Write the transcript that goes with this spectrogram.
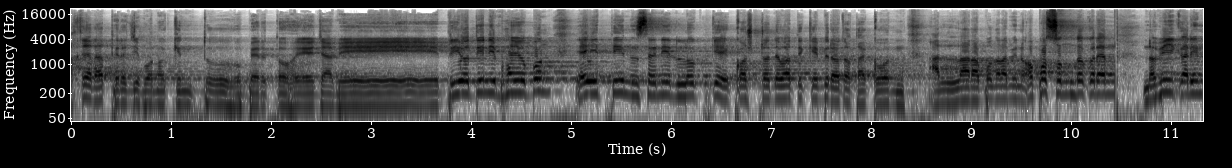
আখেরাতের জীবনও কিন্তু ব্যর্থ হয়ে যাবে। প্রিয় তিনি ভাই বোন, এই তিন শ্রেণির লোককে কষ্ট দেওয়া থেকে বিরত থাকুন। আল্লাহ রাব্বুল আলামিন অপছন্দ করেন। নবী করিম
